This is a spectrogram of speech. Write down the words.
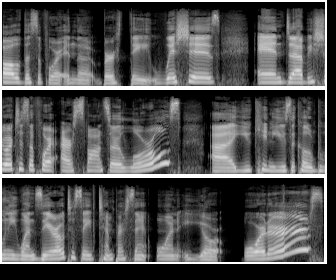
all of the support and the birthday wishes. And uh, be sure to support our sponsor, Lorals. Uh, you can use the code Boonie10 to save 10% on your orders.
